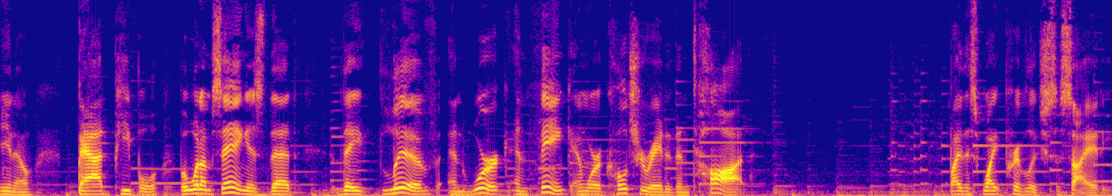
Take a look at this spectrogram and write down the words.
you know, bad people. But what I'm saying is that they live and work and think and were acculturated and taught by this white privileged society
